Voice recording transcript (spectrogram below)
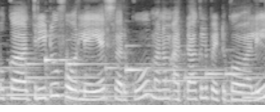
ఒక త్రీ టు ఫోర్ లేయర్స్ వరకు మనం అట్టాకులు పెట్టుకోవాలి.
